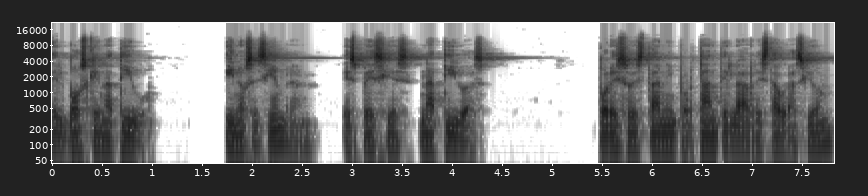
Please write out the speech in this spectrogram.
del bosque nativo y no se siembran especies nativas. Por eso es tan importante la restauración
